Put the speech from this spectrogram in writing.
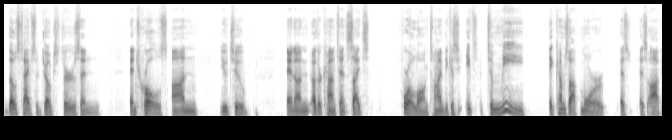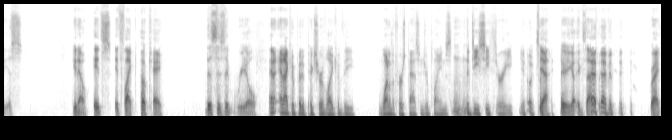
those types of jokesters and and trolls on YouTube and on other content sites for a long time because it's to me it comes off more as as obvious. You know, it's it's like okay, this isn't real. And, and I could put a picture of like of the one of the first passenger planes, Mhm. the DC three. You know, Yeah, there you go. Exactly right.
